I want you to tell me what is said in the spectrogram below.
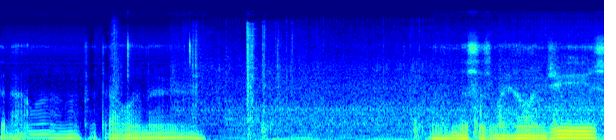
We're that one. Put that one there. And this is my LMGs.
